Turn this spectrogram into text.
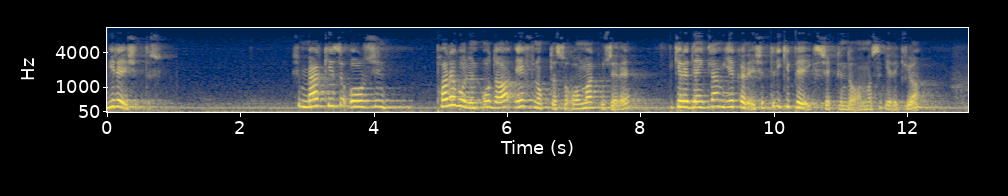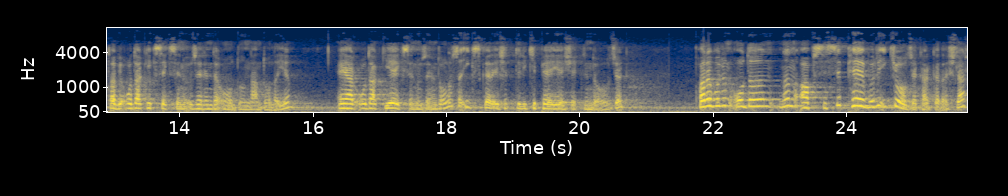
1'e eşittir. Şimdi merkezi orijin parabolün odağı f noktası olmak üzere bir kere denklem y kare eşittir 2px şeklinde olması gerekiyor. Tabi odak x ekseni üzerinde olduğundan dolayı eğer odak y ekseni üzerinde olursa x kare eşittir 2py şeklinde olacak. Parabolün odağının apsisi p bölü 2 olacak arkadaşlar.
